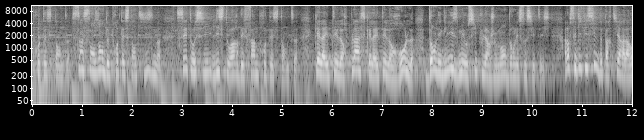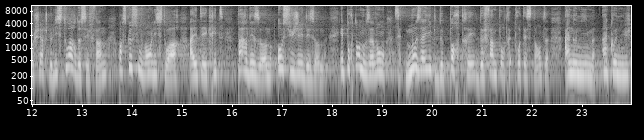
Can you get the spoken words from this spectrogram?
protestantes. 500 ans de protestantisme, c'est aussi l'histoire des femmes protestantes. Quelle a été leur place, quel a été leur rôle dans l'Église, mais aussi plus largement dans les sociétés. Alors c'est difficile de partir à la recherche de l'histoire de ces femmes, parce que souvent l'histoire a été écrite par des hommes, au sujet des hommes. Et pourtant, nous avons cette mosaïque de portraits de femmes protestantes, anonymes, inconnues,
